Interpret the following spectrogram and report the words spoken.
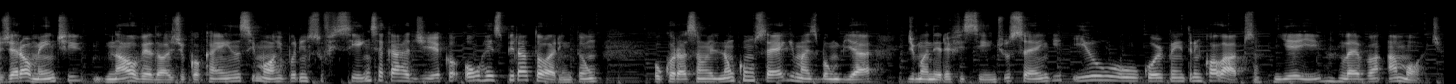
geralmente, na overdose de cocaína, se morre por insuficiência cardíaca ou respiratória. Então, o coração ele não consegue mais bombear de maneira eficiente o sangue e o corpo entra em colapso. E aí leva à morte.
